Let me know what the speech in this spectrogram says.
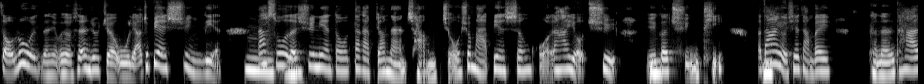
走路人有有些人就觉得无聊，就变训练。嗯、那所有的训练都大概比较难长久。我希望把它变生活，让它有趣，有一个群体。那、嗯、当然有些长辈可能他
